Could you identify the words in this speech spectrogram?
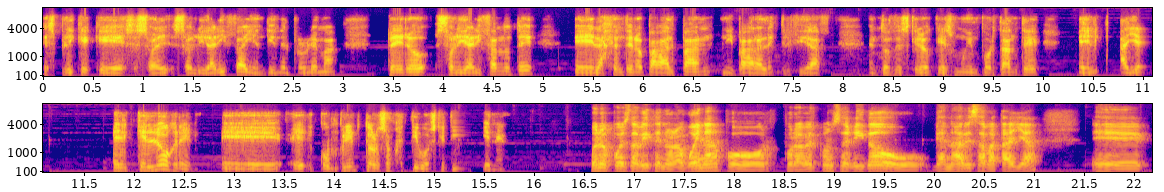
explique que se solidariza y entiende el problema, pero solidarizándote eh, la gente no paga el pan ni paga la electricidad. Entonces creo que es muy importante el, que logren eh, el cumplir todos los objetivos que tienen. Bueno, pues David, enhorabuena por, por haber conseguido ganar esa batalla eh,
